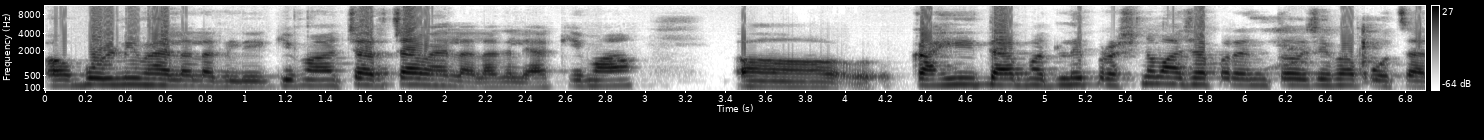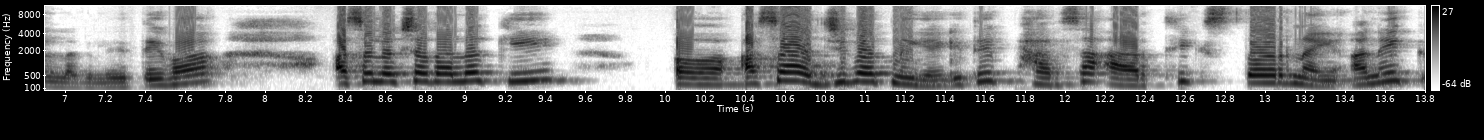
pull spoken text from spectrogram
बोलणी व्हायला लागली किंवा चर्चा व्हायला लागल्या किंवा काही त्यामधले प्रश्न माझ्यापर्यंत जेव्हा पोचायला लागले तेव्हा असं लक्षात आलं की असं अजिबात नाहीये. इथे फारसा आर्थिक स्तर नाही. अनेक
